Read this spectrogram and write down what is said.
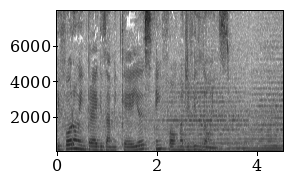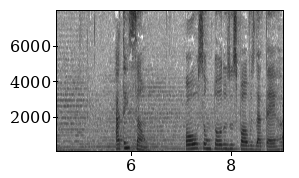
e foram entregues a Miqueias em forma de visões. Atenção! Ouçam todos os povos da terra,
